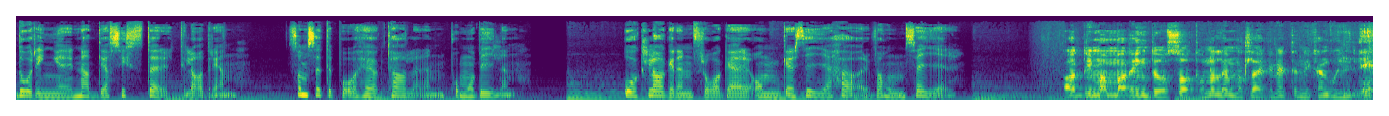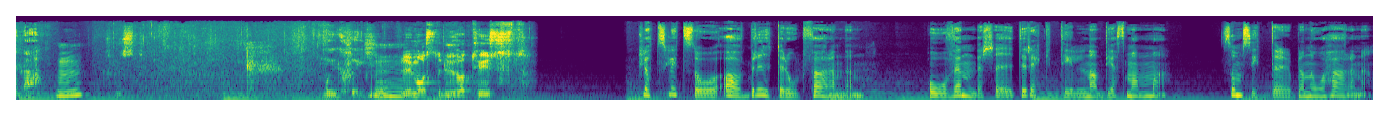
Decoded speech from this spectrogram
Då ringer Nadjas syster till Adrian som sätter på högtalaren på mobilen. Åklagaren frågar om Garcia hör vad hon säger. Ja, din mamma ringde och sa att hon har lämnat lägenheten. Ni kan gå in. Lena. Mm. Muy skit. Nu måste du vara tyst. Plötsligt så avbryter ordföranden och vänder sig direkt till Nadjas mamma som sitter bland åhörarna.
